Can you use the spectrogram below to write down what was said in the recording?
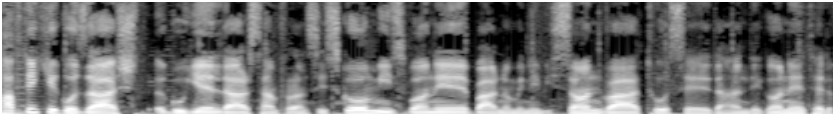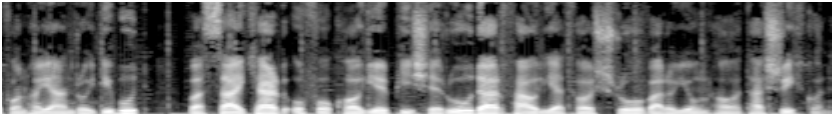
هفته که گذشت گوگل در سان فرانسیسکو میزبان برنامه نویسان و توسعه دهندگان تلفن های اندرویدی بود و سعی کرد افقهای پیش رو در فعالیتهاش رو برای اونها تشریح کنه.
